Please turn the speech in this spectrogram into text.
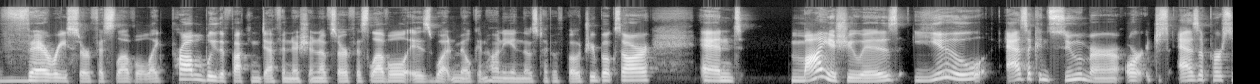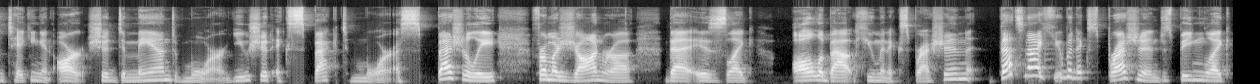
very surface level. Like probably the fucking definition of surface level is what Milk and Honey and those type of poetry books are. And my issue is you as a consumer or just as a person taking an art should demand more. You should expect more, especially from a genre that is like all about human expression. That's not human expression, just being like,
